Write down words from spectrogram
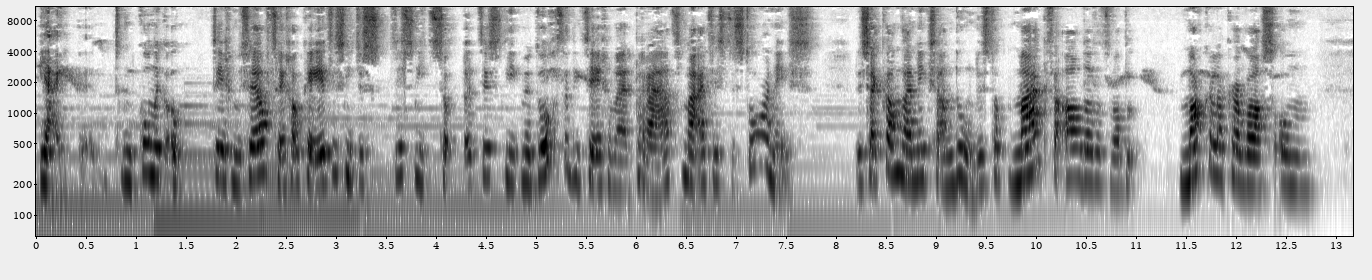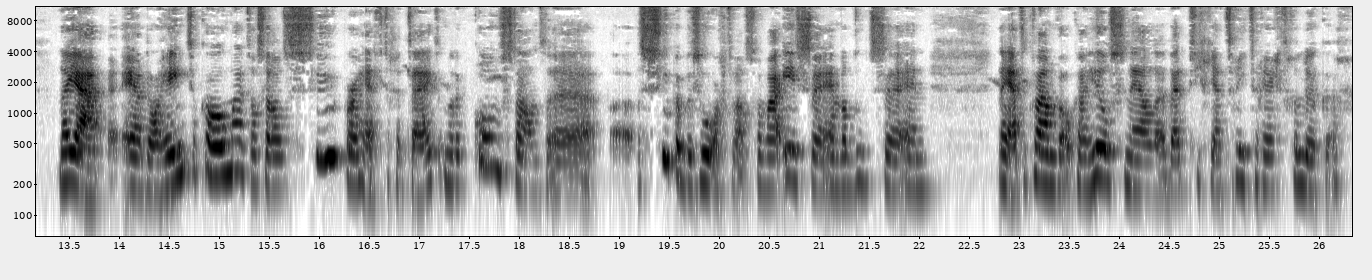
Ja, toen kon ik ook tegen mezelf zeggen: Oké, het is niet, het is niet zo, het is niet mijn dochter die tegen mij praat, maar het is de stoornis. Dus zij kan daar niks aan doen. Dus dat maakte al dat het wat makkelijker was om, nou ja, er doorheen te komen. Het was wel een super heftige tijd, omdat ik constant uh, super bezorgd was van waar is ze en wat doet ze. En nou ja, toen kwamen we ook al heel snel uh, bij psychiatrie terecht, gelukkig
